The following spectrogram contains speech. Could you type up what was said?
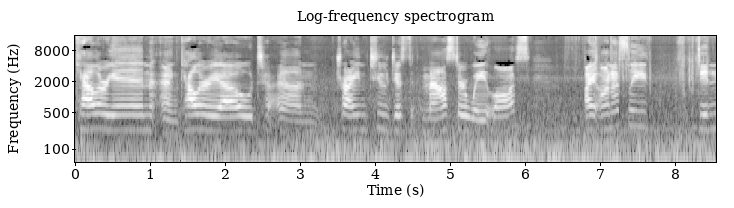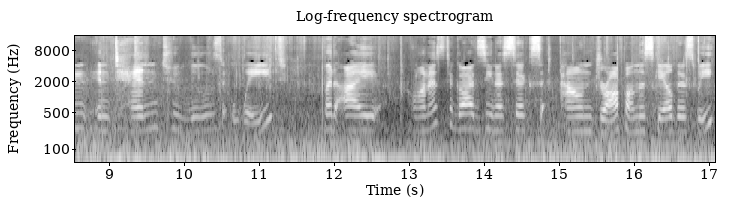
calorie in and calorie out and trying to just master weight loss. I honestly didn't intend to lose weight, but I, honest to God, seen a six pound drop on the scale this week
